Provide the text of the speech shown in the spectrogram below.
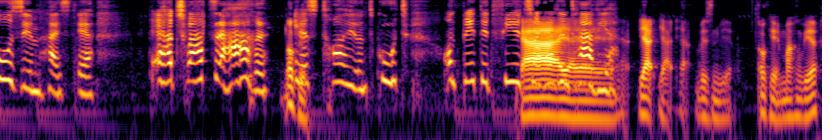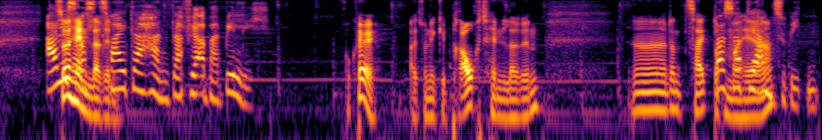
Usim heißt er. Er hat schwarze Haare. Okay. Er ist treu und gut und betet viel Ja, Herrin ja, ja, Travia. ja, ja, ja, ja, wissen wir. Okay, machen wir. Alles Zur aus Händlerin. zweiter Hand, dafür aber billig. Okay, also eine Gebrauchthändlerin. Äh, dann zeig doch Was mal habt ihr her. anzubieten?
